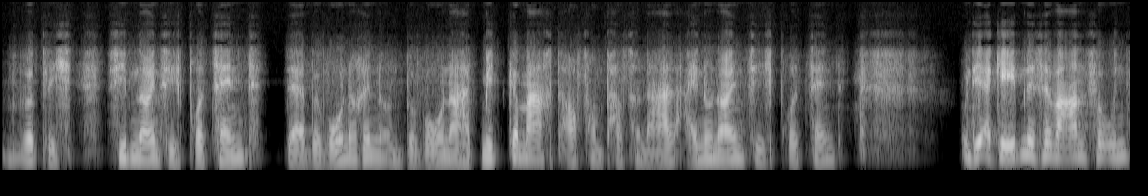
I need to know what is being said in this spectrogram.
wirklich 97 Prozent der Bewohnerinnen und Bewohner hat mitgemacht, auch vom Personal 91 Prozent. Und die Ergebnisse waren für uns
